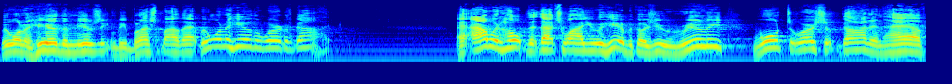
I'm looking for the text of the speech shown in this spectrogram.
We want to hear the music and be blessed by that. We want to hear the Word of God. And I would hope that that's why you're here, because you really want to worship God and have,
